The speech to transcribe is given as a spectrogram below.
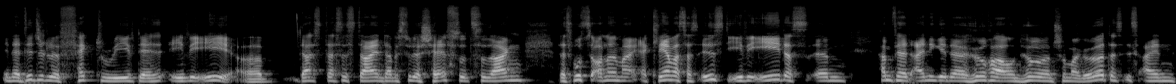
in der Digital Factory der EWE. E. Äh, das, das ist dein, da bist du der Chef sozusagen. Das musst du auch nochmal erklären, was das ist. Die EWE, e, das ähm, haben vielleicht einige der Hörer und Hörerinnen schon mal gehört. Das ist ein,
